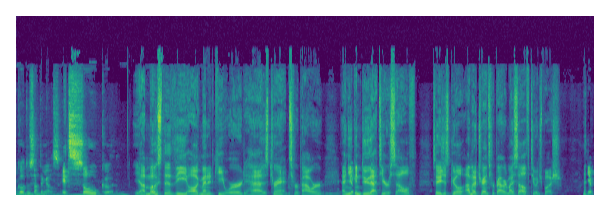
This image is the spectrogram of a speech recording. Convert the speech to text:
go do something else. It's so good. Yeah, most of the augmented keyword has transfer power, and you Yep. can do that to yourself. So you just go, I'm going to transfer power to myself, two inch push. Yep.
